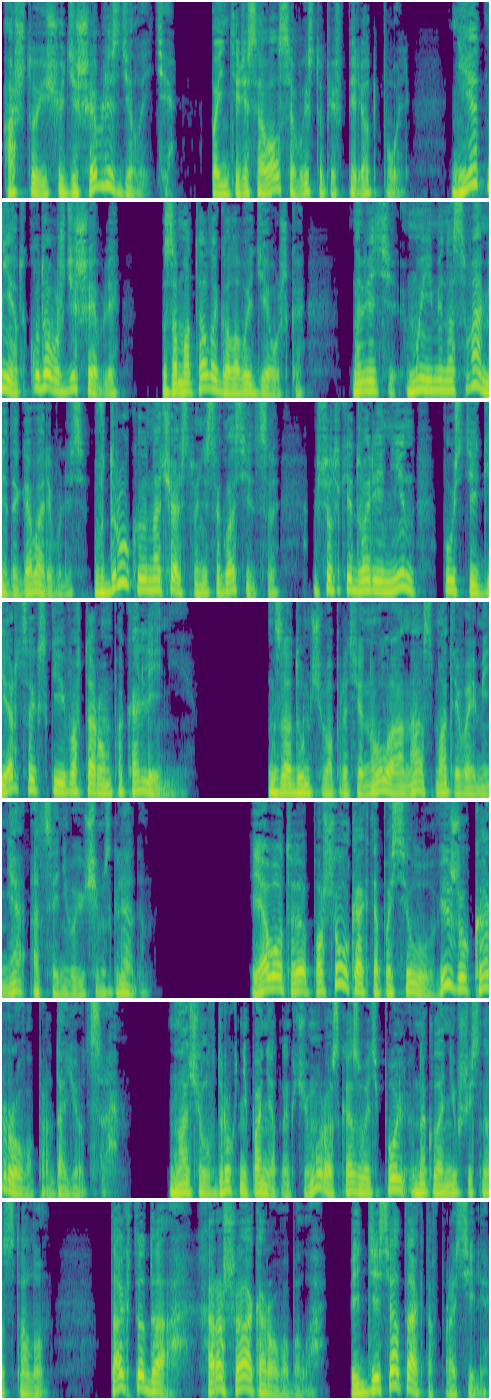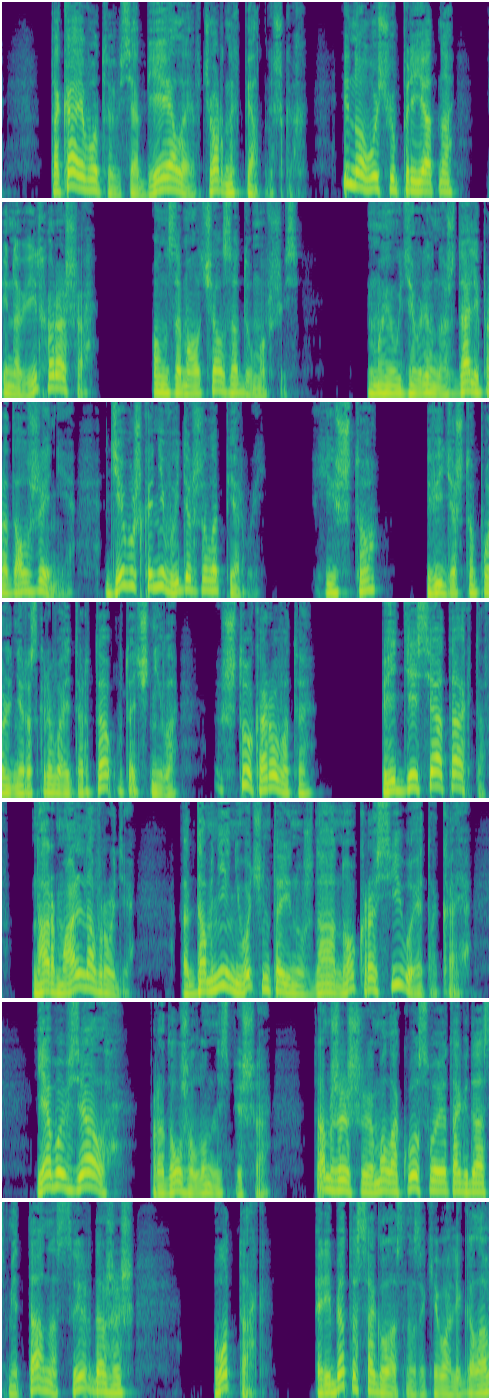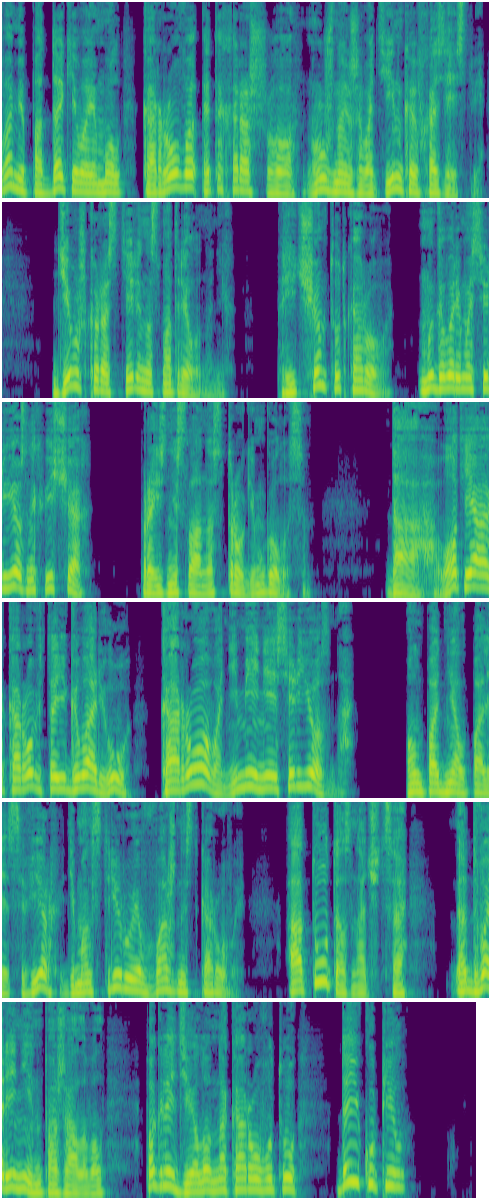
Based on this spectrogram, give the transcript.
«А что, еще дешевле сделаете?» — поинтересовался, выступив вперед Поль. «Нет-нет, куда уж дешевле», — замотала головой девушка. «Но ведь мы именно с вами договаривались. Вдруг начальство не согласится. Все-таки дворянин, пусть и герцогский, во втором поколении». Задумчиво протянула она, осматривая меня оценивающим взглядом. «Я вот э, пошел как-то по селу, вижу, корова продается». Начал вдруг непонятно к чему рассказывать Поль, наклонившись над столом. «Так-то да, хороша корова была. Пятьдесят актов просили. Такая вот вся белая, в черных пятнышках. И на ощупь приятно, и на вид хороша». Он замолчал, задумавшись. Мы удивленно ждали продолжения. Девушка не выдержала первой. «И что?» Видя, что Поль не раскрывает рта, уточнила. «Что корова-то?» «Пятьдесят актов. Нормально вроде. Да мне не очень-то и нужна, но красивая такая. Я бы взял...» — продолжил он не спеша. «Там же ж молоко свое тогда, сметана, сыр даже ж...» «Вот так». Ребята согласно закивали головами, поддакивая, мол, корова — это хорошо, нужная животинка в хозяйстве. Девушка растерянно смотрела на них. «При чем тут корова? Мы говорим о серьезных вещах», — произнесла она строгим голосом. «Да, вот я о корове-то и говорю. Корова не менее серьезна». Он поднял палец вверх, демонстрируя важность коровы. «А тут, а значится, дворянин пожаловал. Поглядел он на корову ту, да и купил».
